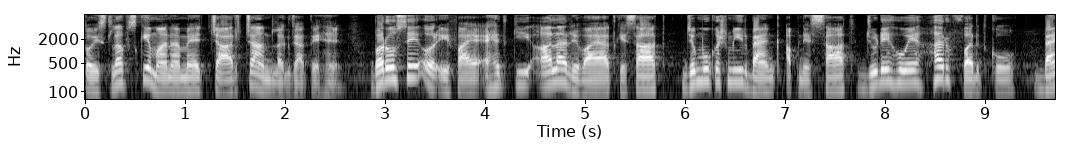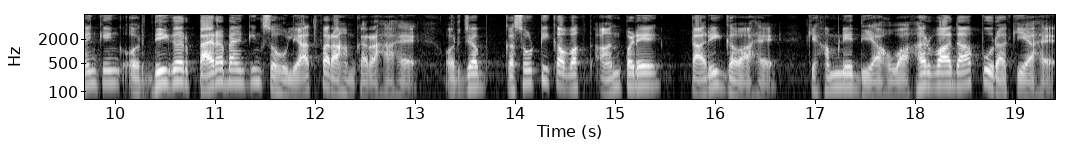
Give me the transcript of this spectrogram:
तो इस लफ्ज़ के माना में चार चाँद लग जाते हैं। भरोसे और इफ़ाए अहद की आला रिवायात के साथ जम्मू कश्मीर बैंक अपने साथ जुड़े हुए हर फर्द को बैंकिंग और दीगर पैरा बैंकिंग सहूलियात फराहम कर रहा है और जब कसौटी का वक्त आन पड़े, तारीख गवाह है कि हमने दिया हुआ हर वादा पूरा किया है।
